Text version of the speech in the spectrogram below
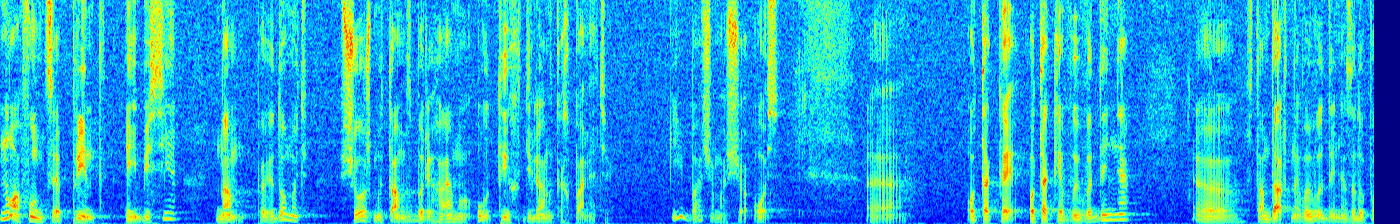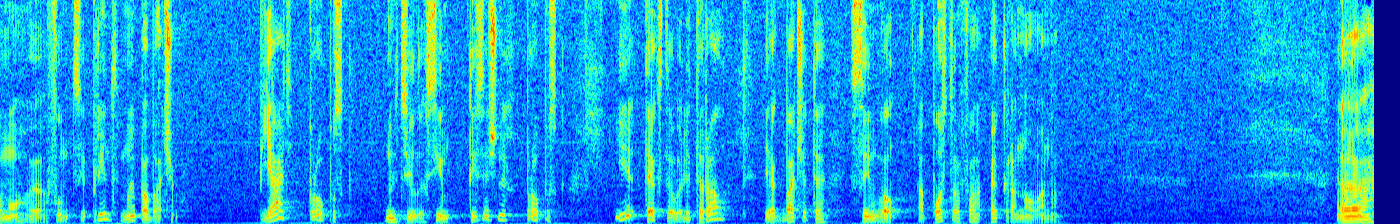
Ну а функція print ABC нам повідомить, що ж ми там зберігаємо у тих ділянках пам'яті. І бачимо, що ось е, отаке, отаке виведення, е, стандартне виведення за допомогою функції print ми побачимо. 5 пропуск, 0,7 тисячних пропуск і текстовий літерал, як бачите, символ апострофа екрановано. Е,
